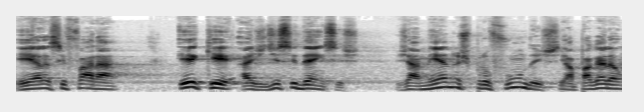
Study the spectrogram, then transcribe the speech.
ela se fará e que as dissidências, já menos profundas, se apagarão,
